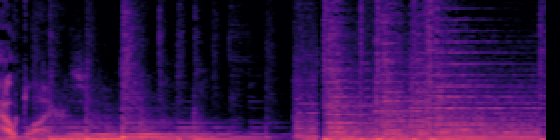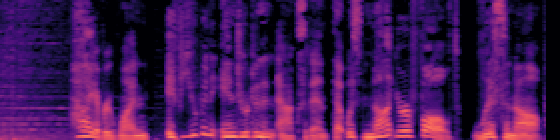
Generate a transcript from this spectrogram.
Outliers. Hi, everyone. If you've been injured in an accident that was not your fault, listen up.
